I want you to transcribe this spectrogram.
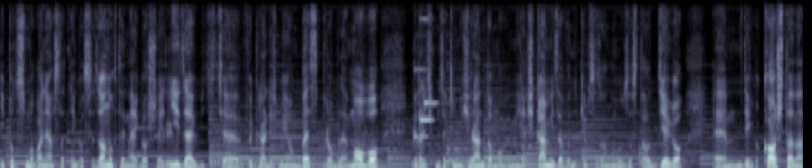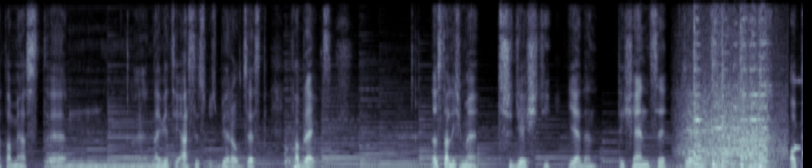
i podsumowania ostatniego sezonu w tej najgorszej lidze. Jak widzicie, wygraliśmy ją bezproblemowo. Graliśmy z jakimiś randomowymi jaśkami. Zawodnikiem sezonu został Diego, Diego Costa, natomiast najwięcej asyst uzbierał Cesk Fabregas. Dostaliśmy 31 tysięcy 900. Ok,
